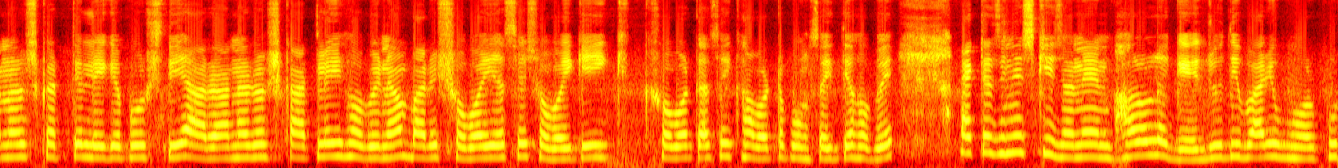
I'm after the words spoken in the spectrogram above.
আনারস কাটতে লেগে পড়ছি। আর আনারস কাটলেই হবে না, বাড়ির সবাই আছে, সবাইকেই সবার কাছেই খাবারটা পৌঁছাইতে হবে। একটা জিনিস কি জানেন, ভালো লাগে যদি বাড়ি ভরপুর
